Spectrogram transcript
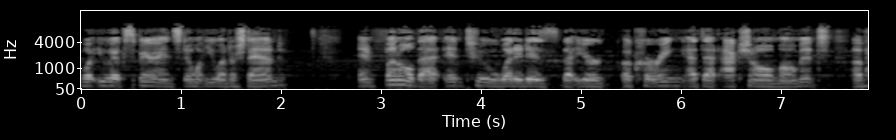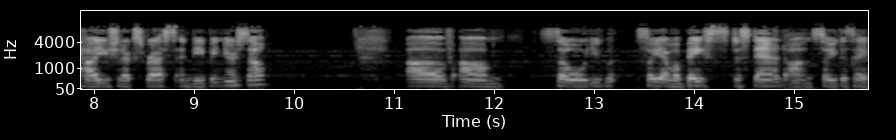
what you experienced and what you understand and funnel that into what it is that you're occurring at that actionable moment of how you should express and deepen yourself. Of um, so you so you have a base to stand on. So you can say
